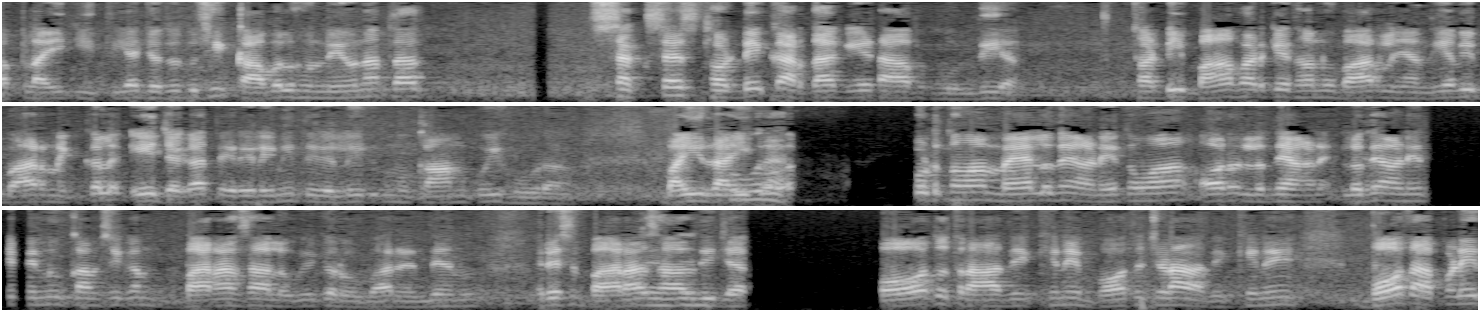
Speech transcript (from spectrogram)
ਅਪਲਾਈ ਕੀਤੀ ਹੈ ਜਦੋਂ ਤੁਸੀਂ ਕਾਬਲ ਹੁੰਦੇ ਹੋ ਨਾ, ਤਾਂ ਸਕਸੈਸ ਤੁਹਾਡੇ ਘਰ ਦਾ ਗੇਟ ਆਪ ਖੋਲਦੀ ਆ। ਤੁਹਾਡੀ ਬਾਹ ਫੜ ਕੇ ਤੁਹਾਨੂੰ ਬਾਹਰ ਲੈ ਜਾਂਦੀ ਆ ਵੀ ਬਾਹਰ ਨਿਕਲ, ਇਹ ਜਗ੍ਹਾ ਤੇਰੇ ਲਈ ਨਹੀਂ, ਤੇਰੇ ਲਈ ਮੁਕਾਮ ਕੋਈ ਹੋਰ ਆ। ਬਾਈ ਰਾਈਕੋਟ ਤੋਂ ਆ ਮੈਂ ਲੁਧਿਆਣੇ ਤੋਂ ਆ ਔਰ ਲੁਧਿਆਣੇ ਲੁਧਿਆਣੇ ਮੈਨੂੰ ਕਮ ਸੇ ਕਮ 12 ਸਾਲ ਹੋ ਗਏ ਘਰੋਂ ਬਾਹਰ ਰਹਿੰਦੇ ਨੂੰ। ਮੇਰੇ ਇਸ 12 ਸਾਲ ਦੀ ਬਹੁਤ ਉਤਰਾ ਦੇਖੇ ਨੇ ਬਹੁਤ ਚੜਾ ਦੇਖੇ ਨੇ ਬਹੁਤ ਆਪਣੇ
